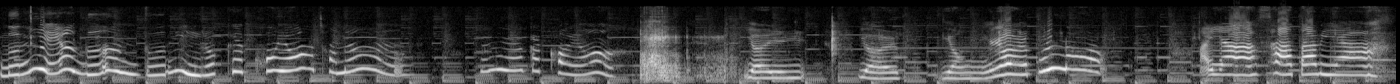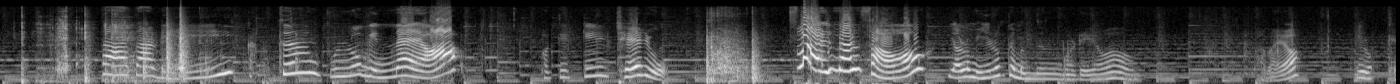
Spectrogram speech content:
눈이에요, 눈! 눈이 이렇게 커요, 저는. 눈이 이렇게 커요. 열, 열, 영 열 불러. 아야, 사다리야. 사다리 같은 블록 있네요. 바퀴길 재료. 썰면서 여러분 이렇게 만드는 거래요. 봐봐요. 이렇게.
